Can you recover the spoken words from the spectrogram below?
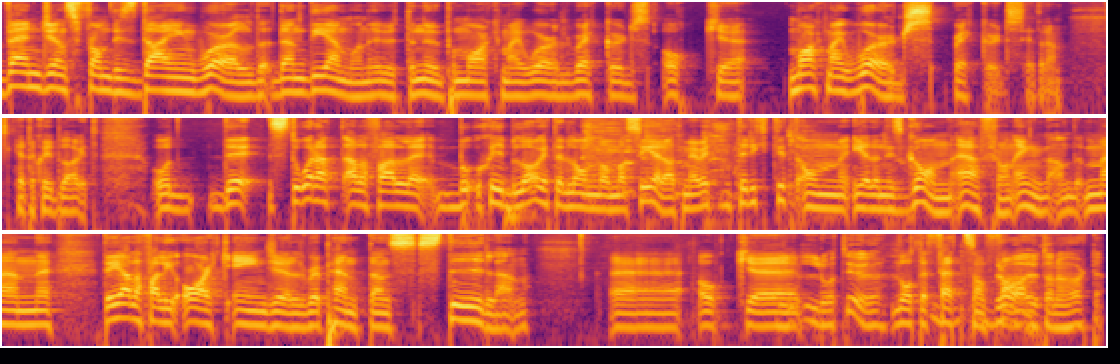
Vengeance from this dying world, den demon är ute nu på Mark My World Records och eh, Mark My Words Records heter den. Heter skivbolaget. Och det står att i alla fall bo- skivbolaget är Londonbaserat, men jag vet inte riktigt om Eden Is Gone är från England. Men det är i alla fall i Archangel Repentance-stilen. Eh, och eh, låter ju låter fett som bra fan. utan att ha hört det.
